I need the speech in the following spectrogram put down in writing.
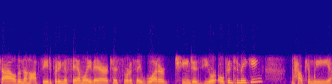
child in the hot seat, putting the family there to sort of say what are changes you're open to making, how can we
